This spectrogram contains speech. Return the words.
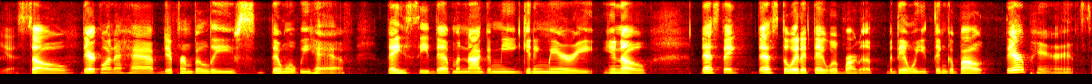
Yes. So they're going to have different beliefs than what we have. They see that monogamy, getting married, you know, that's they that's the way that they were brought up. But then when you think about their parents,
